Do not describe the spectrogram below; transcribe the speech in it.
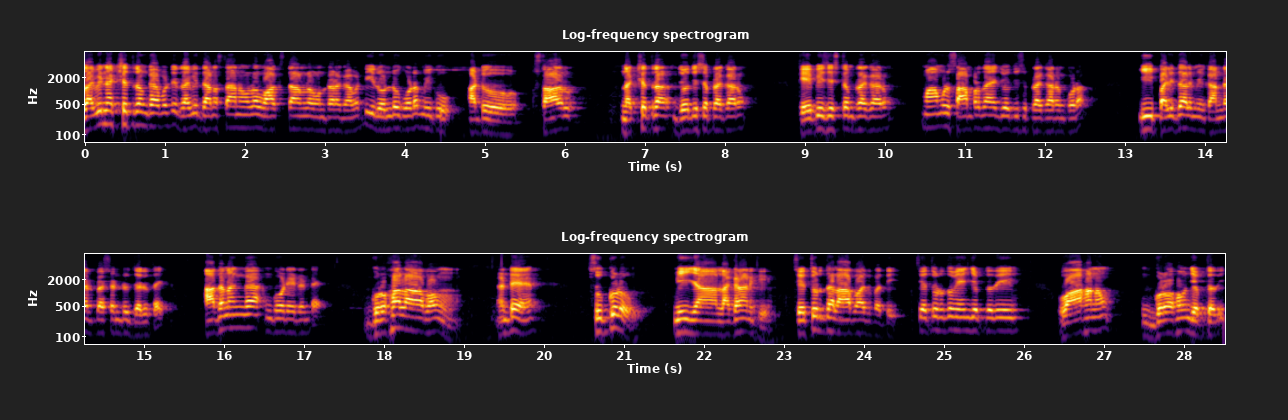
రవి నక్షత్రం కాబట్టి రవి ధనస్థానంలో వాక్స్థానంలో ఉంటాడు కాబట్టి ఈ రెండు కూడా మీకు అటు స్టార్ నక్షత్ర జ్యోతిష ప్రకారం కేపీ సిస్టమ్ ప్రకారం మామూలు సాంప్రదాయ జ్యోతిష ప్రకారం కూడా ఈ ఫలితాలు మీకు హండ్రెడ్ పర్సెంట్ జరుగుతాయి. అదనంగా ఇంకోటి ఏంటంటే గృహలాభం అంటే శుక్రుడు మీ లగ్నానికి చతుర్థ లాభాధిపతి. చతుర్థం ఏం చెప్తుంది? వాహనం గృహం చెప్తుంది.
